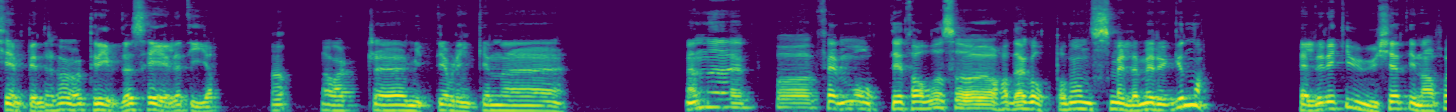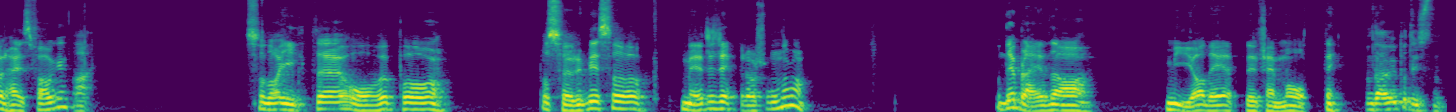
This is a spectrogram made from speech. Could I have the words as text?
kjempeinteressant. og Trivdes hele tida. Ja. Det har vært uh, midt i blinken. Uh, Men uh, på 85-tallet så hadde jeg gått på noen smeller med ryggen, da. Heller ikke ukjent innafor heisfaget. Nei. Så da gikk det over på, på service og mer reparasjoner, da. Og det blei da mye av det etter 85. Men da er vi på Tyssen.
